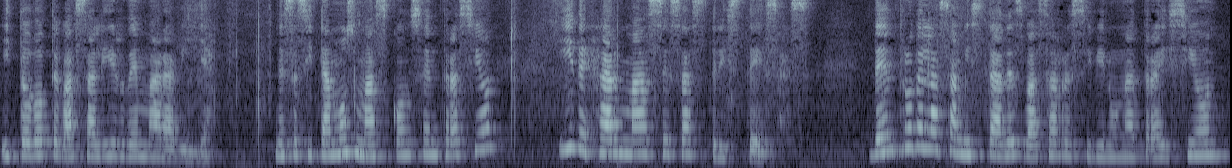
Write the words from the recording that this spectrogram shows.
y todo te va a salir de maravilla. Necesitamos más concentración y dejar más esas tristezas. Dentro de las amistades vas a recibir una traición,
